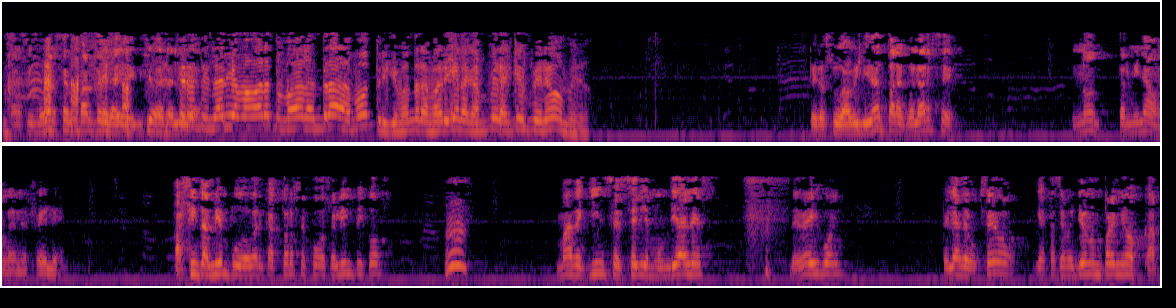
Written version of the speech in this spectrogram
para simular ser parte de la directiva de la Pero te liga. salía más barato pagar la entrada, Motri, que mandar a fabricar la campera. ¡Qué fenómeno! Pero su habilidad para colarse no terminaba en la NFL. Así también pudo ver 14 Juegos Olímpicos, ¿Mm? más de 15 series mundiales de béisbol, peleas de boxeo y hasta se metió en un premio Oscar,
